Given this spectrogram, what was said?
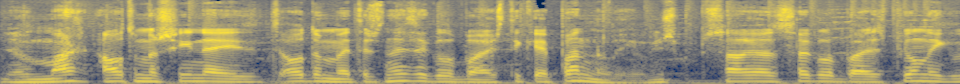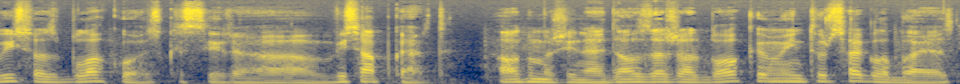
Automašīnai odometrs nesaglabājas tikai panelī. Viņš saglabājas pilnīgi visos blokos, kas ir uh, visapkārt automašīnai daudz dažādu bloku, un viņi tur saglabājās.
